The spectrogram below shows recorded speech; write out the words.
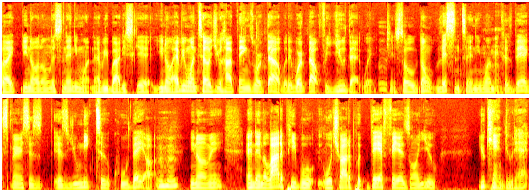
like you know don't listen to anyone. Everybody's scared. You know everyone tells you how things worked out, but it worked out for you that way. Mm. So don't listen to anyone mm. because their experience is is unique to who they are. Mm-hmm. You know what I mean? And then a lot of people will try to put their fears on you. You can't do that.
